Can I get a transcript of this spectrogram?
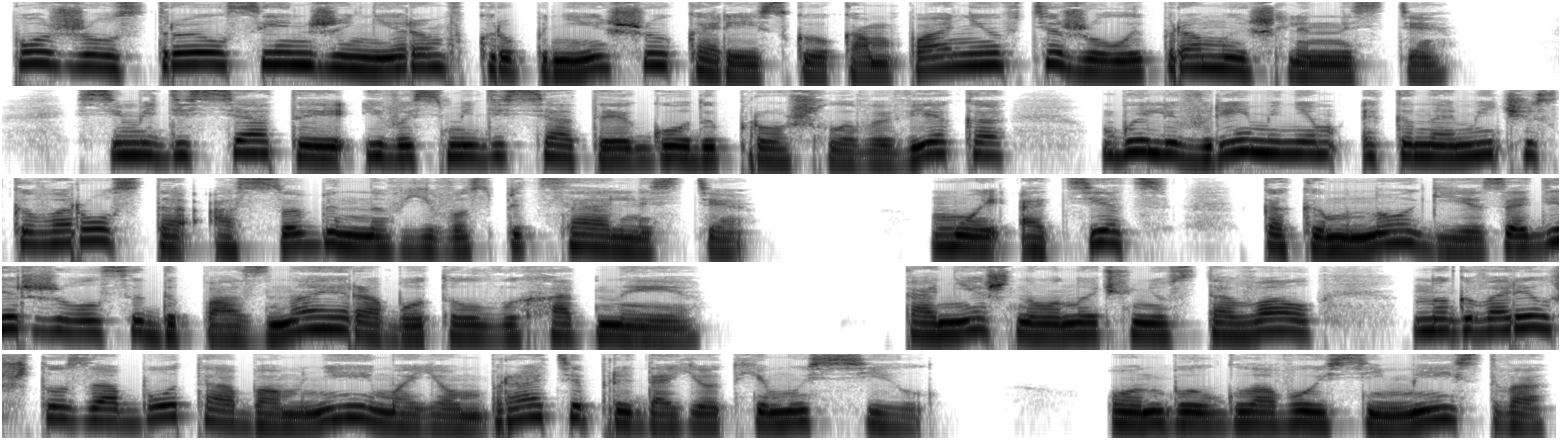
Позже устроился инженером в крупнейшую корейскую компанию в тяжелой промышленности. 70-е и 80-е годы прошлого века были временем экономического роста, особенно в его специальности. Мой отец, как и многие, задерживался допоздна и работал в выходные. Конечно, он очень уставал, но говорил, что забота обо мне и моем брате придает ему сил. Он был главой семейства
